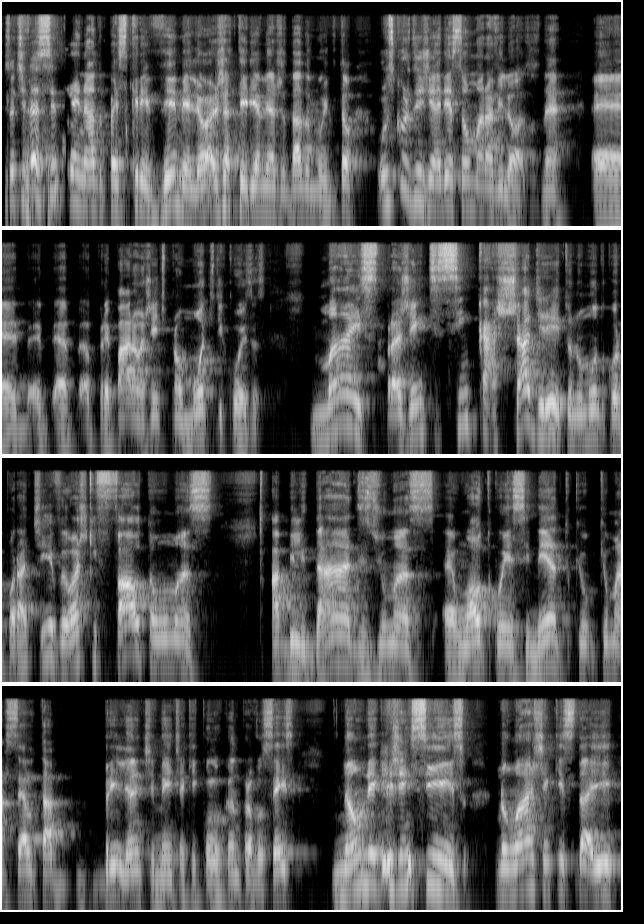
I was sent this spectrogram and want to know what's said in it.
se eu tivesse treinado para escrever melhor, já teria me ajudado muito. Então, os cursos de engenharia são maravilhosos, né? É, é, é, preparam a gente para um monte de coisas. Mas para a gente se encaixar direito no mundo corporativo, eu acho que faltam umas habilidades, de umas, é, um autoconhecimento que o, que o Marcelo está brilhantemente aqui colocando para vocês. Não negligenciem isso. Não achem que isso daí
